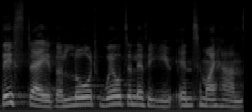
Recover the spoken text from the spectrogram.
This day the Lord will deliver you into my hands,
